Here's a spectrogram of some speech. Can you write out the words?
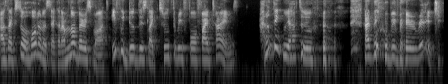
I was like, so hold on a second. I'm not very smart. If we do this like two, three, four, five times, I don't think we have to. I think we'll be very rich.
